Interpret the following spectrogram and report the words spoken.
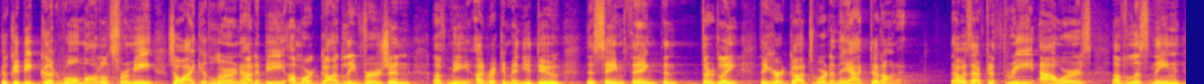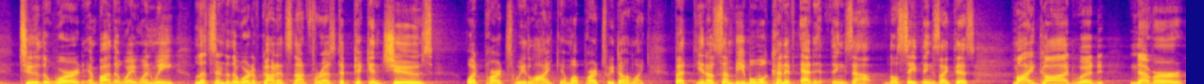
who could be good role models for me so I could learn how to be a more godly version of me. I'd recommend you do the same thing. Then, thirdly, they heard God's word and they acted on it. That was after three hours of listening to the word. And by the way, when we listen to the word of God, it's not for us to pick and choose what parts we like and what parts we don't like. But, you know, some people will kind of edit things out. They'll say things like this My God would never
